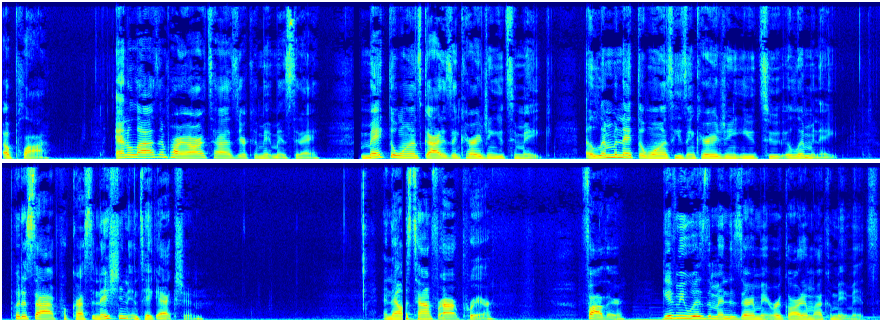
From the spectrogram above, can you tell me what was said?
Apply. Analyze and prioritize your commitments today. Make the ones God is encouraging you to make. Eliminate the ones He's encouraging you to eliminate. Put aside procrastination and take action. And now it's time for our prayer. Father, give me wisdom and discernment regarding my commitments.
